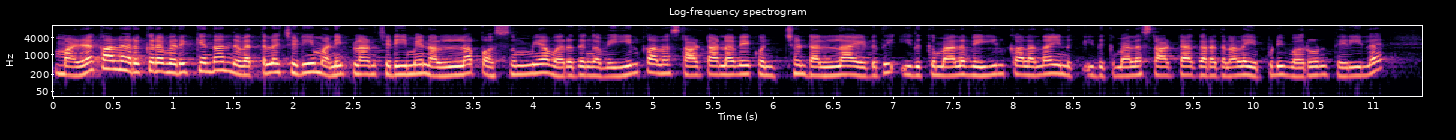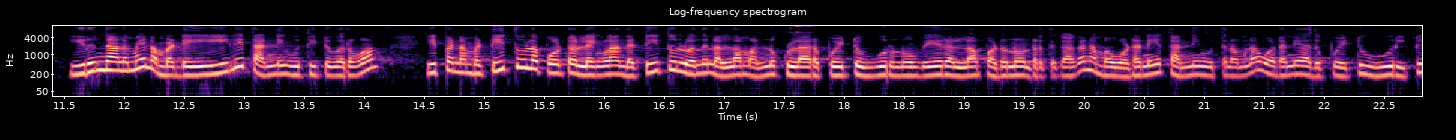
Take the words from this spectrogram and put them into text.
மழை காலம் இருக்கிற வரைக்கும் தான் இந்த வெத்தலை செடியும் மணி பிளான் செடியுமே நல்லா பசுமையாக வருதுங்க. வெயில் காலம் ஸ்டார்ட் ஆனாவே கொஞ்சம் டல்லாகிடுது இதுக்கு மேலே வெயில் காலம் தான் இதுக்கு மேலே ஸ்டார்ட் ஆகிறதுனால எப்படி வரும்னு தெரியல. இருந்தாலுமே நம்ம டெய்லி தண்ணி ஊற்றிட்டு வருவோம். இப்போ நம்ம டீத்தூளை போட்டோம் இல்லைங்களா? அந்த டீத்தூள் வந்து நல்லா மண்ணுக்குள்ளார போயிட்டு ஊறணும் வேரெல்லாம் படணுன்றதுக்காக நம்ம உடனே தண்ணி ஊற்றினோம்னா உடனே அது போயிட்டு ஊறிட்டு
